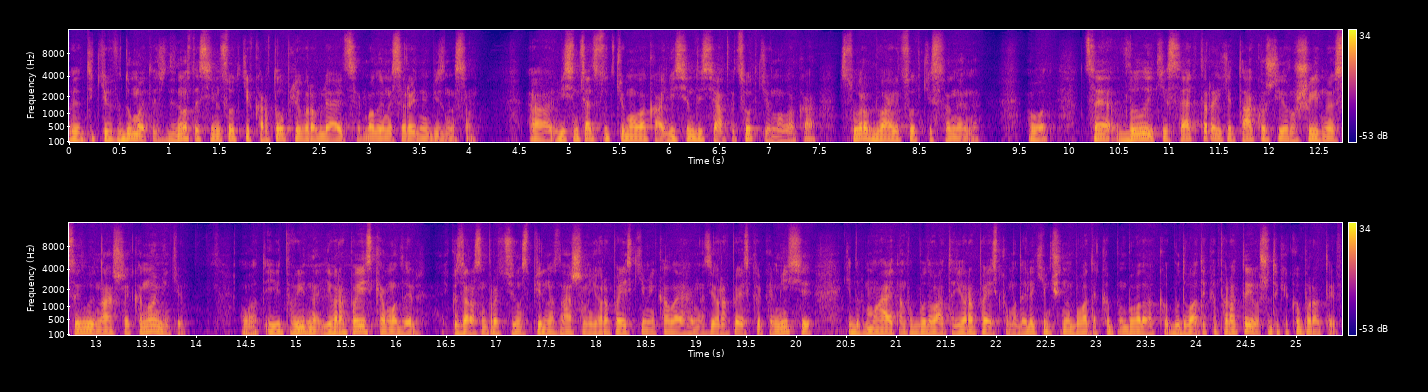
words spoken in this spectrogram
Ви тільки вдумайтесь, 97% картоплі виробляється малим і середнім бізнесом, а 80% молока, 80% молока, 42% свинини. От. Це великі сектори, які також є рушійною силою нашої економіки. От. І відповідно європейська модель, яку зараз ми працюємо спільно з нашими європейськими колегами з Європейської комісії, які допомагають нам побудувати європейську модель, яким чином будувати, будувати кооператив. Що таке кооператив?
